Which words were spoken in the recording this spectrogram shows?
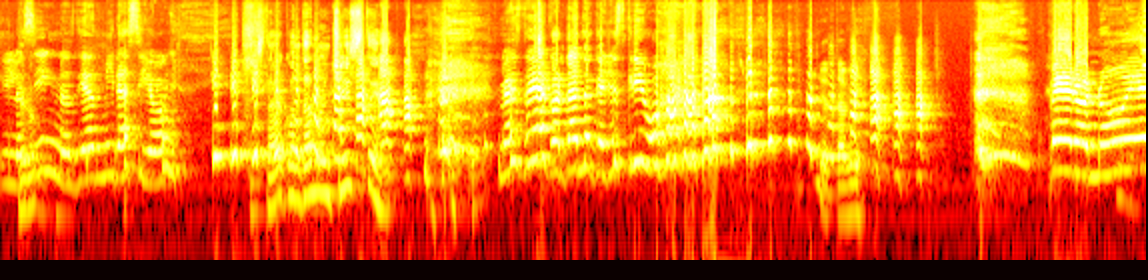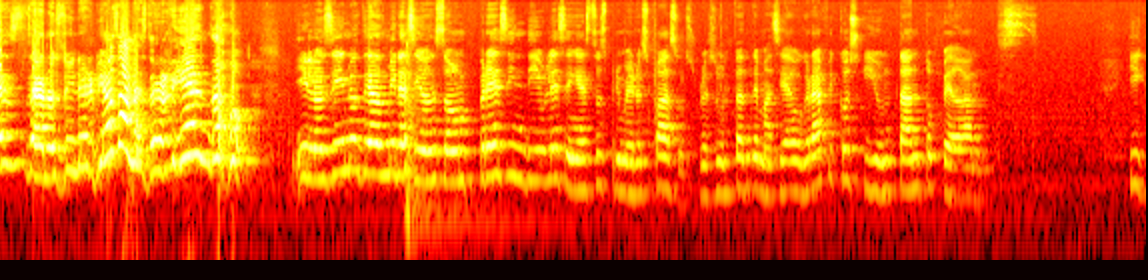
Y los Pero- signos de admiración. Estaba contando un chiste. Me estoy acordando que yo escribo Yo también. Pero no es, o sea, no estoy nerviosa, me estoy riendo. Y los signos de admiración son prescindibles en estos primeros pasos. Resultan demasiado gráficos y un tanto pedantes. ¿Y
